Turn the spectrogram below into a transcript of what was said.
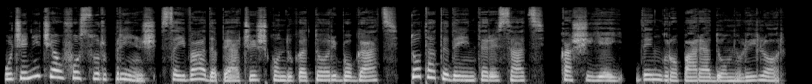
Ucenicii au fost surprinși să-i vadă pe acești conducători bogați, tot atât de interesați ca și ei de îngroparea Domnului lor.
